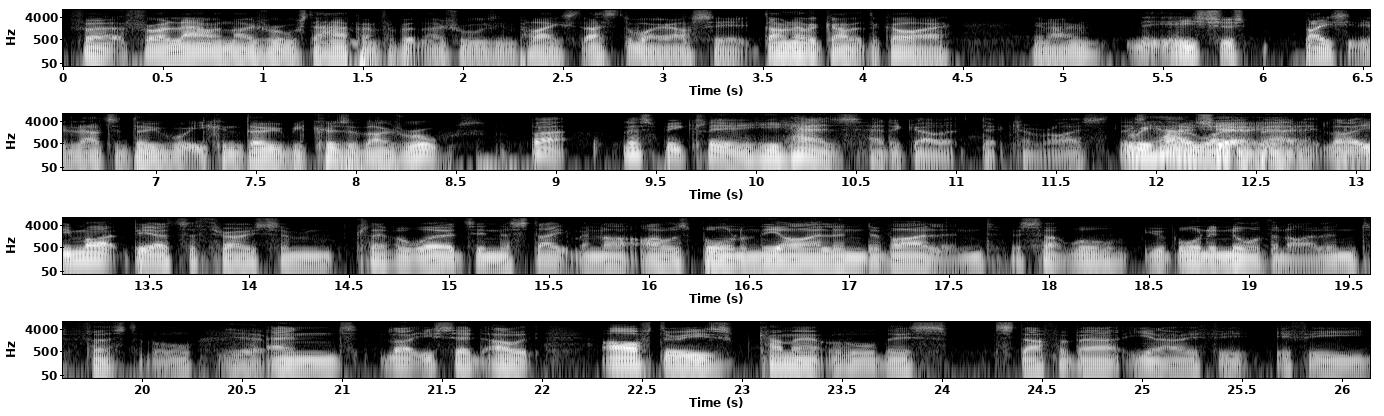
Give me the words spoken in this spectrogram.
for for allowing those rules to happen, for putting those rules in place. That's the way I see it. Don't have a go at the guy. You know, he's just basically allowed to do what he can do because of those rules. But let's be clear, he has had a go at Declan Rice. There's he no has, way yeah, about yeah. it. Like he might be able to throw some clever words in the statement, like "I was born on the island of Ireland." It's like, well, you were born in Northern Ireland, first of all, Yeah. and like you said, oh, after he's come out with all this stuff about, you know, if he if he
